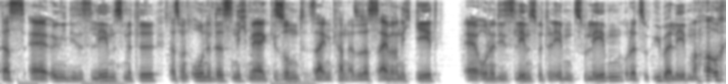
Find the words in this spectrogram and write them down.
dass äh, irgendwie dieses Lebensmittel, dass man ohne das nicht mehr gesund sein kann. Also dass es einfach nicht geht, äh, ohne dieses Lebensmittel eben zu leben oder zu überleben auch.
